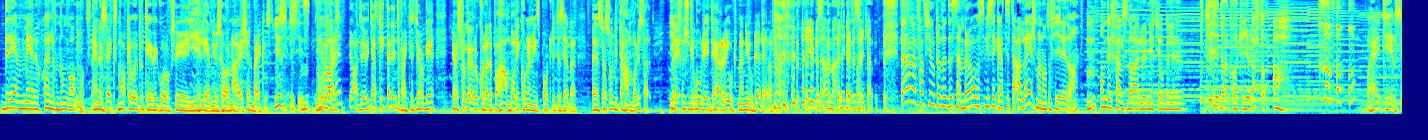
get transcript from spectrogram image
drev med det själv någon gång också. Hennes exmake var ju på tv igår också i Helenius hörna, Kjell Bergqvist. Just precis. De Hur ju var faktiskt, Ja, det, jag tittade inte faktiskt. Jag, eh, jag slog över och kollade på handboll. Det kommer i min sport lite senare. Eh, Så jag såg lite handboll istället. Det, det borde jag inte heller ha gjort, men nu gjorde jag det i alla fall. Jag gjorde samma, lika besviken. Vi i alla fall 14 december och vi säger grattis till alla er som har något att fira idag. Om det är födelsedag eller nytt jobb eller... Och tio dagar kvar till julafton. Ah, Och här är TLC.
